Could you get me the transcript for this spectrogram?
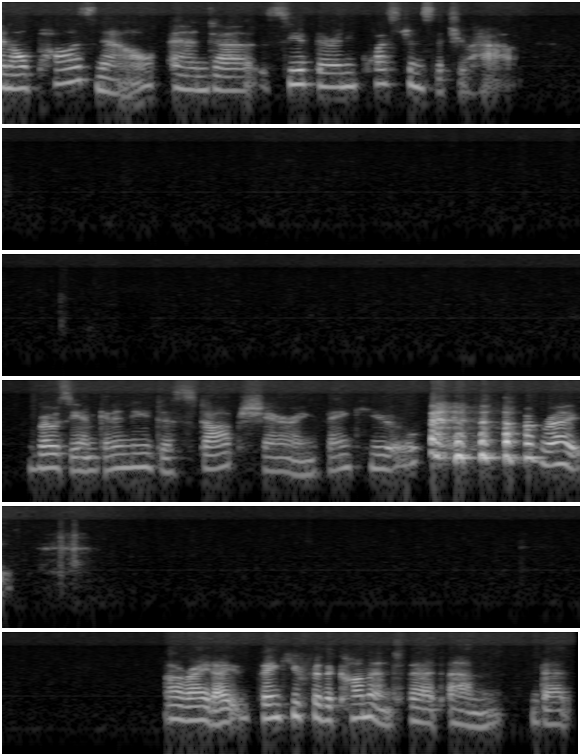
And I'll pause now and uh, see if there are any questions that you have. Rosie, I'm going to need to stop sharing. Thank you. All right. All right. I thank you for the comment that um, that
